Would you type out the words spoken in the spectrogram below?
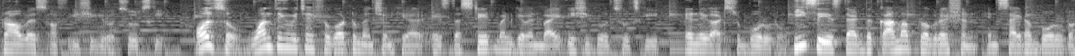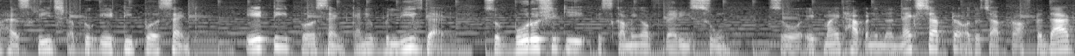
prowess of Isshiki Otsutsuki. Also, one thing which I forgot to mention here is the statement given by Isshiki Otsutsuki in regards to Boruto. He says that the karma progression inside of Boruto has reached up to 80%. 80%, can you believe that? So Boroshiki is coming up very soon. So it might happen in the next chapter or the chapter after that,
